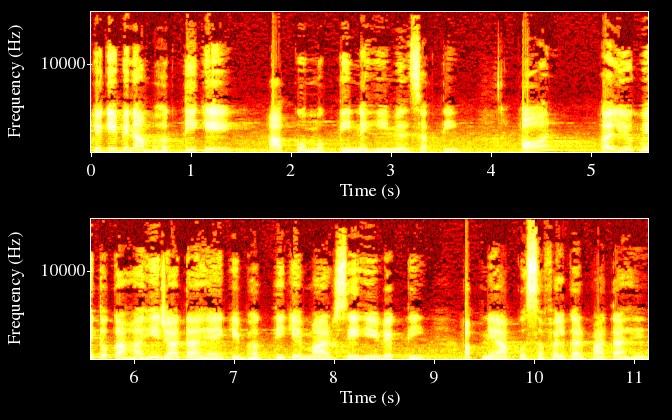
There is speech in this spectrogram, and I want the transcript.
क्योंकि बिना भक्ति के आपको मुक्ति नहीं मिल सकती। और कलयुग में तो कहा ही जाता है कि भक्ति के मार्ग से ही व्यक्ति अपने आप को सफल कर पाता है,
